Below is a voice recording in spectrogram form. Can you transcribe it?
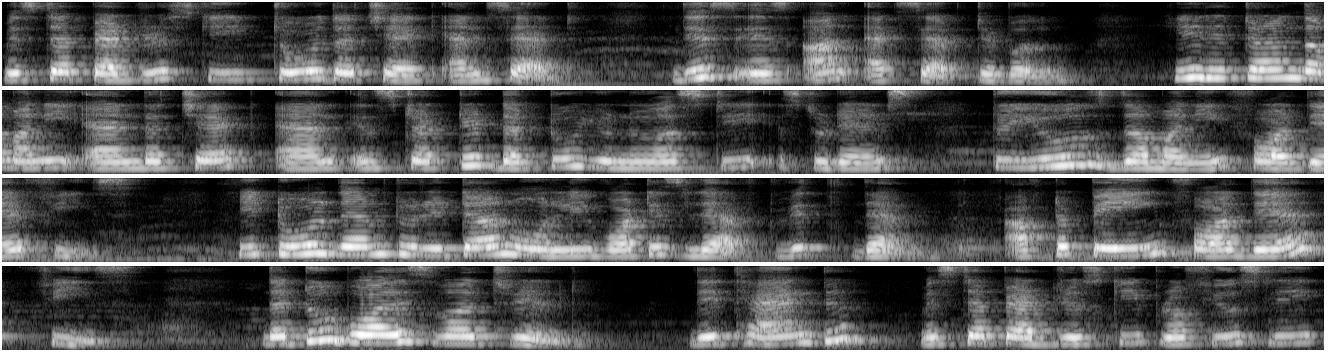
Mr. Paderewski tore the check and said, This is unacceptable. He returned the money and the check and instructed the two university students to use the money for their fees. He told them to return only what is left with them after paying for their fees. The two boys were thrilled. They thanked Mr. Paderewski profusely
